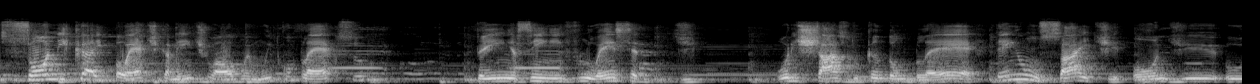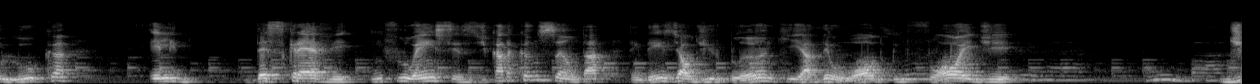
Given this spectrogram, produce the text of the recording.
Sônica e poeticamente o álbum é muito complexo. Tem assim influência de orixás do candomblé. Tem um site onde o Luca ele descreve influências de cada canção, tá? Tem desde Aldir Blanc, a The Wall do Pink Floyd. De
